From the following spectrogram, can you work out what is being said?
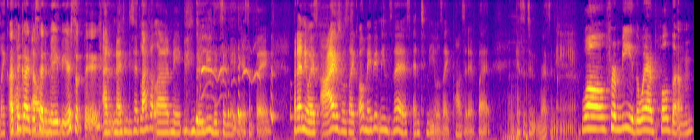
like I think I just said maybe or something. I don't know. I think you said laugh out loud. Maybe maybe you did say maybe or something. But anyways, I was like, oh, maybe it means this, and to me it was like positive, but I guess it didn't resonate. Well, for me, the way I pulled them,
